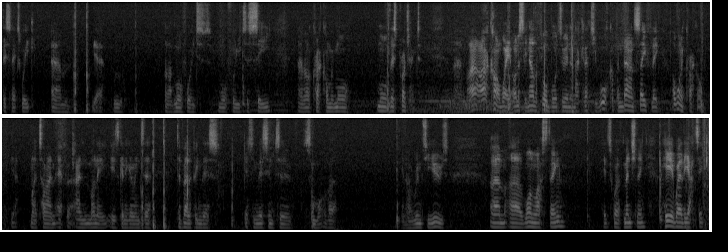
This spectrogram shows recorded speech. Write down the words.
this next week, um, yeah, we'll, I'll have more for you to, more for you to see, and I'll crack on with more more of this project. Um, I, I can't wait, honestly. Now the floorboards are in and I can actually walk up and down safely. I want to crack on. Yeah, my time, effort, and money is going to go into developing this, getting this into somewhat of a you know room to use. Um, uh, one last thing, it's worth mentioning here where the attic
